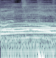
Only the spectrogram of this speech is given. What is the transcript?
站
